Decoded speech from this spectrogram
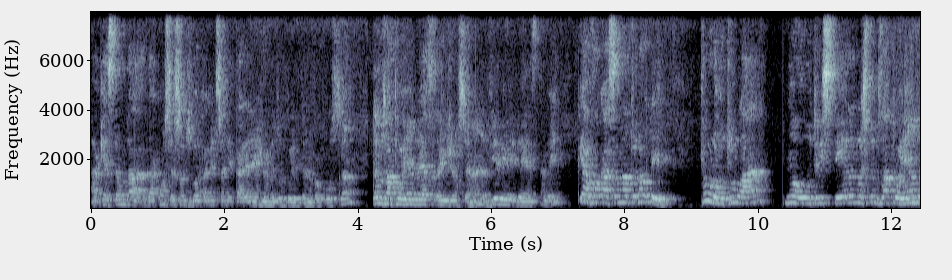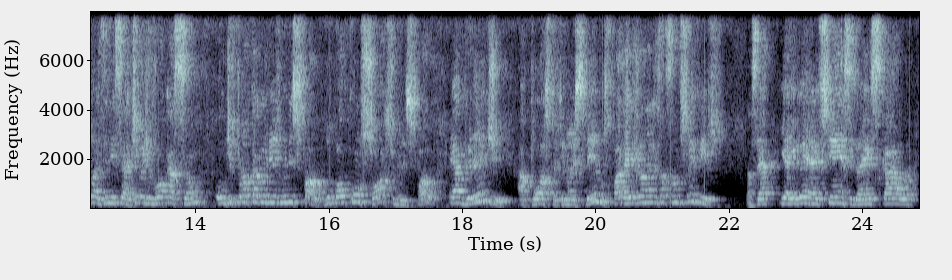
a questão da, da concessão de esgotamento sanitário na região metropolitana com a. Estamos apoiando essa da região serrana, via BNDES também, que é a vocação natural dele. Por outro lado, na outra esteira, nós estamos apoiando as iniciativas de vocação ou de protagonismo municipal, do qual o consórcio municipal é a grande aposta que nós temos para a regionalização do serviço, tá certo? E aí ganhar eficiência, ganhar escala,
